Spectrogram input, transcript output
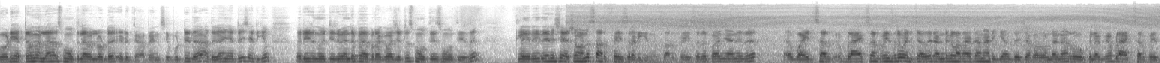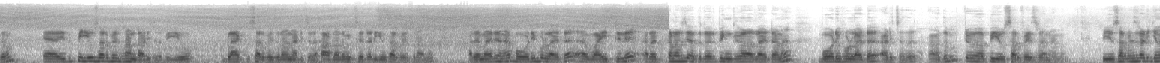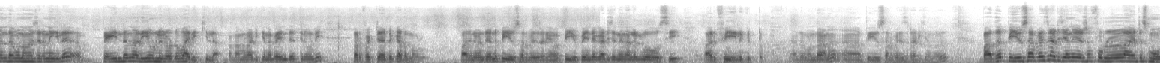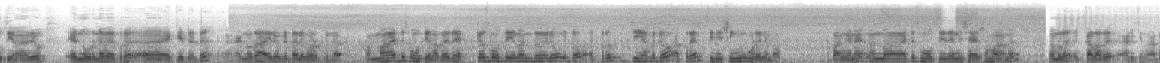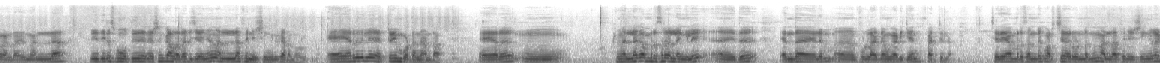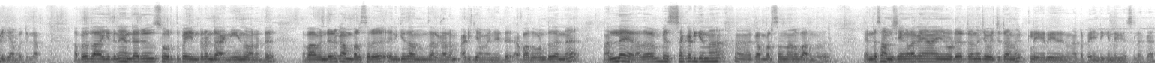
ബോഡി ഏറ്റവും നല്ല സ്മൂത്ത് ലെവലിലോട്ട് എടുക്കുക. അപ്പോൾ എൻ സി പുട്ടി ഇടുക. അത് കഴിഞ്ഞിട്ട് ശരിക്കും ഒരു ഇരുന്നൂറ്റി ഇരുപതിന്റെ പേപ്പറൊക്കെ വെച്ചിട്ട് സ്മൂത്ത് ചെയ്ത് സ്മൂത്ത് ചെയ്ത് ക്ലിയർ ചെയ്തതിന് ശേഷമാണ് സർഫേസർ അടിക്കുന്നത്. സർഫേസർ ഇപ്പോൾ ഞാനിത് വൈറ്റ് സർഫ് ബ്ലാക്ക് സർഫേസർ മേടിച്ചത്. രണ്ട് കളറായിട്ടാണ് അടിക്കാൻ ഉദ്ദേശിച്ചത്. അപ്പോൾ അതുകൊണ്ട് തന്നെ റൂഫിലൊക്കെ ബ്ലാക്ക് സർഫേസറും ഇത് പി യു സർഫേസറാണ് അടിച്ചത്. പി യു ബ്ലാക്ക് സർഫേസറാണ് അടിച്ചത്. ഹാർഡ്നർ മിക്സ് ചെയ്തിട്ട് അടിക്കുന്ന സർഫേസറാണ് അതേമാതിരി തന്നെ ബോഡി ഫുള്ളായിട്ട് വൈറ്റിൽ റെഡ് കളർ ചേർത്തിട്ട് ഒരു പിങ്ക് കളറിലായിട്ടാണ് ബോഡി ഫുള്ളായിട്ട് അടിച്ചത്. അതും പി യു സർഫേസർ തന്നെയാണ്. പി യു സർഫേസർ അടിക്കുന്ന എന്താ ഗുണമെന്ന് വെച്ചിട്ടുണ്ടെങ്കിൽ പെയിന്റ് ഒന്നും അധികം ഉള്ളിലോട്ട് വരിക്കില്ല അപ്പോൾ നമ്മൾ അടിക്കുന്ന പെയിന്റ് ഇത്തിരി കൂടി പെർഫെക്റ്റ് ആയിട്ട് കിടന്നോളൂ. അപ്പോൾ അതിനുവേണ്ടിയാണ് പി യു സർഫേസർ അടിക്കുന്നത്. അപ്പോൾ പി യു പെയിന്റ് ഒക്കെ അടിച്ചിട്ടുണ്ടെങ്കിൽ നല്ല ഗ്ലോസി ആ ഒരു ഫീൽ കിട്ടും. അതുകൊണ്ടാണ് പി യു സർഫേസർ അടിക്കുന്നത്. അപ്പോൾ അത് പി യു സർഫേസർ അടിച്ചതിന് ശേഷം ഫുള്ളായിട്ട് സ്മൂത്ത് ചെയ്യണം. ഒരു എണ്ണൂറിന്റെ പേപ്പർ ഒക്കെ ഇട്ടിട്ട് എണ്ണൂറ് ആയിരം ഒക്കെ ഇട്ടാലും കുഴപ്പമില്ല. നന്നായിട്ട് സ്മൂത്ത് ചെയ്യണം. അതായത് ഏറ്റവും സ്മൂത്ത് ചെയ്യുന്ന എന്തോരും കിട്ടുമോ എത്ര ചെയ്യാൻ പറ്റുമോ അത്രയും ഫിനിഷിങ്ങും കൂടുതലുണ്ടാവും അപ്പോൾ അങ്ങനെ നന്നായിട്ട് സ്മൂത്ത് ചെയ്തതിന് ശേഷമാണ് നമ്മൾ കളർ അടിക്കുന്നത്. അപ്പോൾ കണ്ടത് നല്ല രീതിയിൽ സ്മൂത്ത് ചെയ്തതിന് ശേഷം കളർ അടിച്ച് കഴിഞ്ഞാൽ നല്ല ഫിനിഷിങ്ങിൽ കിടന്നോളും. എയർ ഇതിൽ ഏറ്റവും ഇമ്പോർട്ടന്റ് ആണ് എയർ നല്ല കംപ്രസർ അല്ലെങ്കിൽ ഇത് എന്തായാലും ഫുള്ളായിട്ട് നമുക്ക് അടിക്കാൻ പറ്റില്ല. ചെറിയ കംപ്രസറിന്റെ കുറച്ച് ഏറുണ്ടെന്ന് നല്ല ഫിനിഷിങ്ങിൽ അടിക്കാൻ പറ്റില്ല. അപ്പോൾ ഭാഗ്യത്തിന് എന്റെ ഒരു സുഹൃത്ത് പെയിന്റർ ഉണ്ട് അനി എന്ന് പറഞ്ഞിട്ട്. അപ്പോൾ അവന്റെ ഒരു കംപ്രസർ എനിക്ക് തന്നു തൽക്കാലം അടിക്കാൻ വേണ്ടിയിട്ട്. അപ്പോൾ അതുകൊണ്ട് തന്നെ നല്ല എയർ അത് ബസ്സൊക്കെ അടിക്കുന്ന കംപ്രസർ എന്നാണ് പറഞ്ഞത്. എന്റെ സംശയങ്ങളൊക്കെ ഞാൻ അതിനോട് ആയിട്ടാണ് ചോദിച്ചിട്ടാണ് ക്ലിയർ ചെയ്തിരുന്നത് കേട്ടോ പെയിന്റിങ്ങിന്റെ കേസിലൊക്കെ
